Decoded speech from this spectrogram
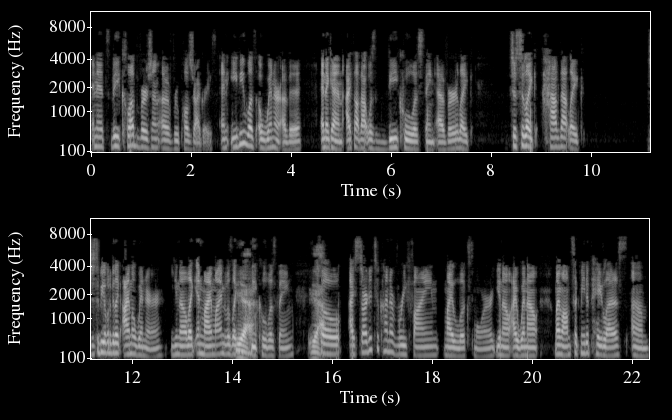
And it's the club version of RuPaul's Drag Race. And Yvie was a winner of it. And again, I thought that was the coolest thing ever. Like, just to like have that like, just to be able to be like, I'm a winner, you know, like in my mind was like Yeah. the coolest thing. Yeah. So I started to kind of refine my looks more. You know, I went out, my mom took me to Payless, um,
